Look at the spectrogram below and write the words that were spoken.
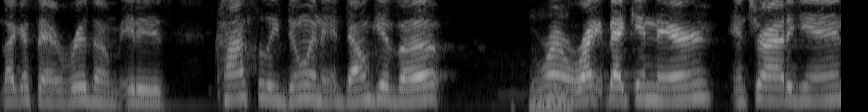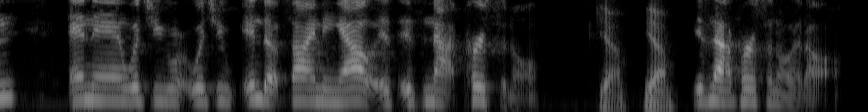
like i said rhythm. It is constantly doing it. Don't give up. Run Mm-hmm. right back in there and try it again. And then what you what you end up finding out is it's not personal. Yeah, yeah. it's not personal at all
